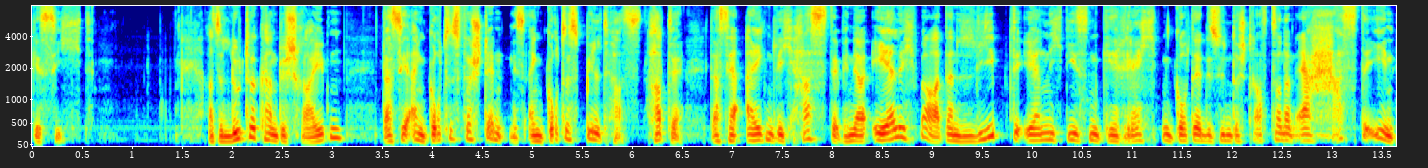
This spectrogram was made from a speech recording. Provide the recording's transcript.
Gesicht. Also Luther kann beschreiben, dass er ein Gottesverständnis, ein Gottesbild hatte, das er eigentlich hasste. Wenn er ehrlich war, dann liebte er nicht diesen gerechten Gott, der die Sünder straft, sondern er hasste ihn.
